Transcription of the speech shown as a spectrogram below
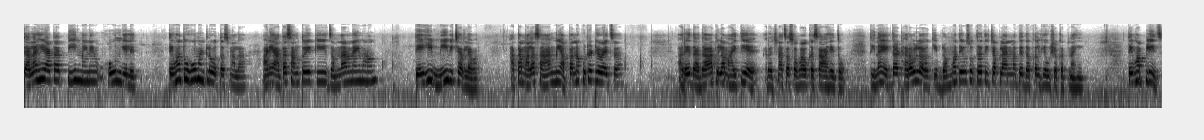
त्यालाही आता तीन महिने होऊन गेलेत. तेव्हा तू हो म्हटलं होतंस मला. आणि आता सांगतोय की जमणार नाही म्हणून. तेही मी विचारल्यावर. आता मला सांग मी आप्पांना कुठं ठेवायचं? अरे दादा तुला माहिती आहे रचनाचा स्वभाव कसा आहे तो. तिनं एकदा ठरवलं की ब्रह्मदेवसुद्धा तिच्या प्लॅनमध्ये दखल घेऊ शकत नाही. तेव्हा प्लीज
